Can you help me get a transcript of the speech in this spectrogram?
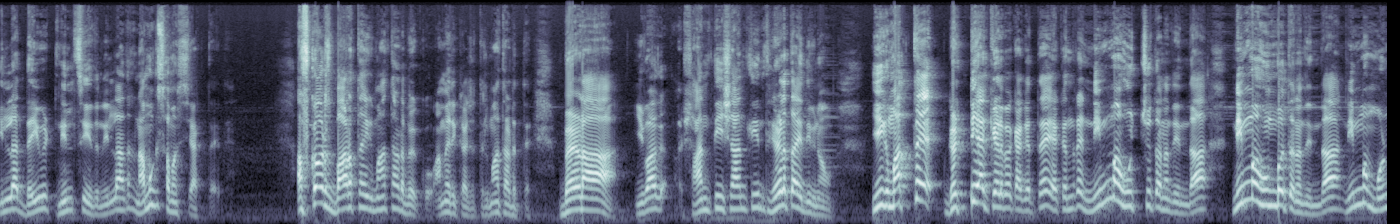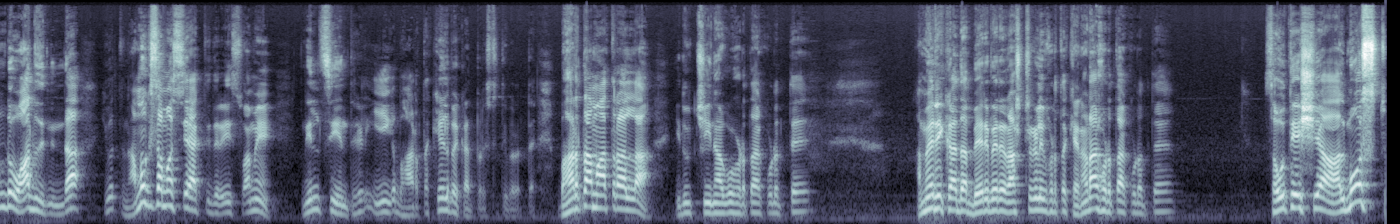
ಇಲ್ಲ, ದಯವಿಟ್ಟು ನಿಲ್ಲಿಸಿ ಇದನ್ನ, ಇಲ್ಲ ಅಂದರೆ ನಮಗೆ ಸಮಸ್ಯೆ ಆಗ್ತಾ ಇದೆ. ಅಫ್ಕೋರ್ಸ್ ಭಾರತ ಈಗ ಮಾತಾಡಬೇಕು, ಅಮೆರಿಕ ಜೊತೆ ಮಾತಾಡುತ್ತೆ. ಬೇಡ, ಇವಾಗ ಶಾಂತಿ ಶಾಂತಿ ಅಂತ ಹೇಳ್ತಾ ಇದ್ದೀವಿ ನಾವು. ಈಗ ಮತ್ತೆ ಗಟ್ಟಿಯಾಗಿ ಕೇಳಬೇಕಾಗತ್ತೆ, ಯಾಕಂದರೆ ನಿಮ್ಮ ಹುಚ್ಚುತನದಿಂದ, ನಿಮ್ಮ ಹುಂಬತನದಿಂದ, ನಿಮ್ಮ ಮೊಂಡು ವಾದದಿಂದ ಇವತ್ತು ನಮಗೆ ಸಮಸ್ಯೆ ಆಗ್ತಿದೆ ರೀ ಸ್ವಾಮಿ. ನಿಲ್ಲಿಸಿ ಅಂತ ಹೇಳಿ ಈಗ ಭಾರತ ಕೇಳಬೇಕಾದ ಪರಿಸ್ಥಿತಿ ಬರುತ್ತೆ. ಭಾರತ ಮಾತ್ರ ಅಲ್ಲ, ಇದು ಚೀನಾಗೂ ಹೊಡೆತ ಕೊಡುತ್ತೆ. ಅಮೆರಿಕಾದ ಬೇರೆ ಬೇರೆ ರಾಷ್ಟ್ರಗಳಿಗೆ ಹೊಡೆತ ಕೆನಡಾ ಹೊಡೆತ ಕೊಡುತ್ತೆ. ಸೌತ್ ಏಷ್ಯಾ ಆಲ್ಮೋಸ್ಟ್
